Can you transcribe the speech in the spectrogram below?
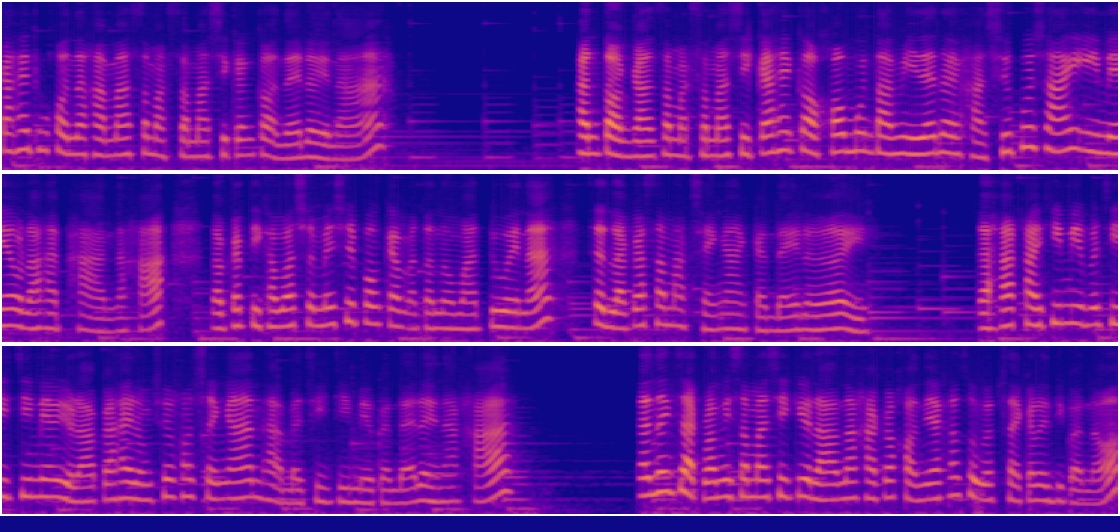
ก็ให้ทุกคนนะคะมาสมัครสมาชิกกันก่อนได้เลยนะ ขั้นตอนการสมัครสมาชิกก็ให้กรอกข้อมูลตามนี้ได้เลยค่ะ ชื่อผู้ใช้อีเมลรหัสผ่านนะคะแล้วก็ติดคำว่าฉันไม่ใช่โปรแกรมอัตโนมัติด้วยนะ เสร็จแล้วก็สมัครใช้งานกันได้เลยแต่ถ้าใครที่มีบัญชี Gmail อยู่แล้วก็ให้ลงชื่อเข้าใช้งานผ่านบัญชี Gmail กันได้เลยนะคะและเนื่องจากเรามีสมาชิกอยู่แล้วนะคะ ก็ขออนุญาตเข้าสู่เว็บไซต์กันเลยดีกว่าเนาะ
